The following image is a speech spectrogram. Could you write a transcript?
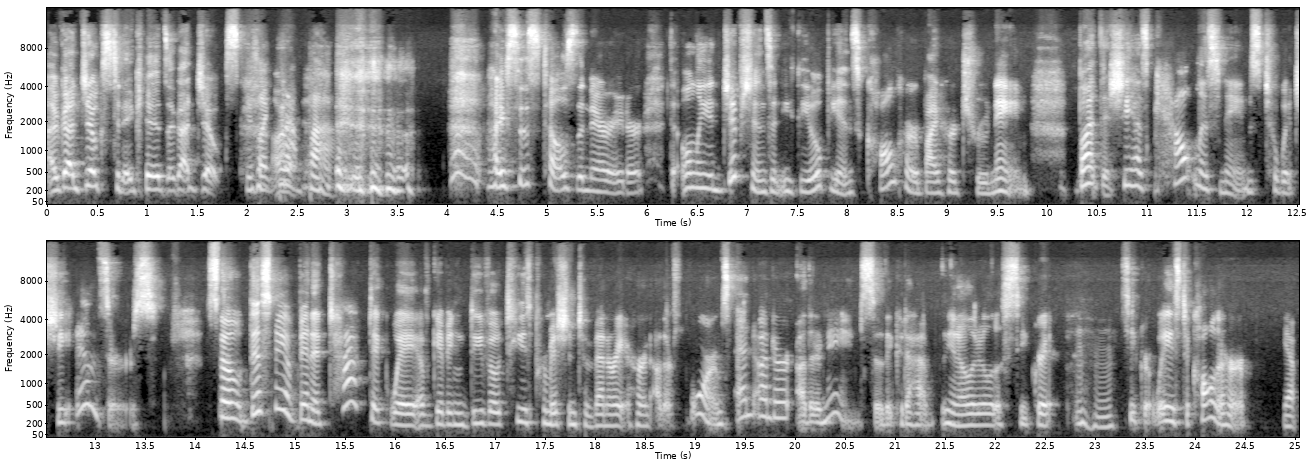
I've got jokes today, kids. I've got jokes. He's like, right. Isis tells the narrator that only Egyptians and Ethiopians call her by her true name, but that she has countless names to which she answers. So, this may have been a tactic way of giving devotees permission to venerate her in other forms and under other names. So they could have, you know, their little secret Mhm. secret ways to call to her. Yep.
